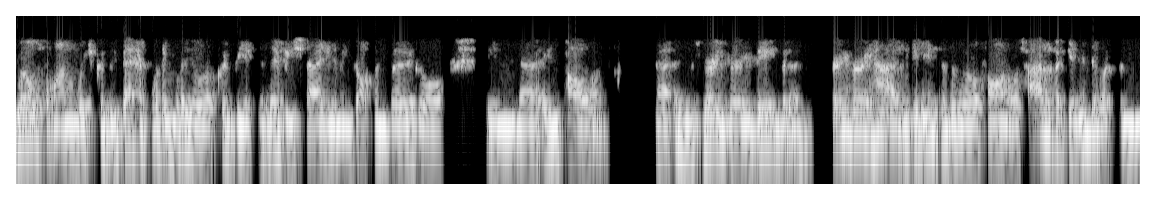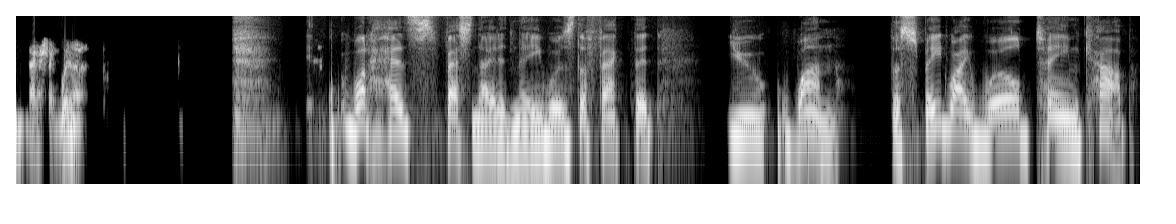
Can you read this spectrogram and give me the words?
world final, which could be back at Wembley or it could be at the Ullevi Stadium in Gothenburg or in uh, in Poland. Uh, it was very, very big, but very, very hard to get into the world final. It's harder to get into it than actually win it. What has fascinated me was the fact that you won the Speedway World Team Cup,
